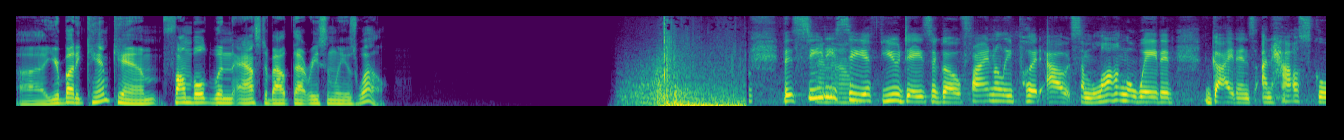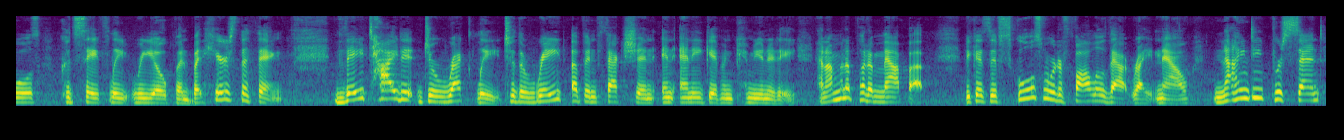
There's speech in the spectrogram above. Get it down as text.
Uh, your buddy Cam Cam fumbled when asked about that recently as well. The CDC a few days ago finally put out some long awaited guidance on how schools could safely reopen. But here's the thing they tied it directly to the rate of infection in any given community. And I'm going to put a map up because if schools were to follow that right now, 90%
